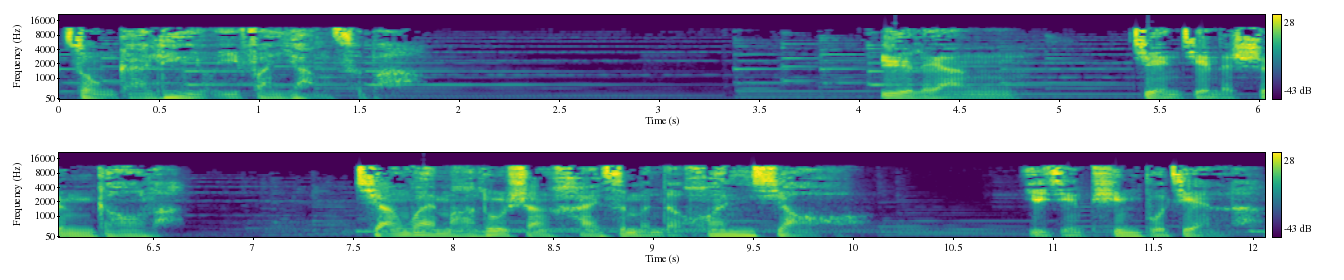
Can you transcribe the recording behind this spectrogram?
总该另有一番样子吧。月亮。渐渐的升高了，墙外马路上孩子们的欢笑已经听不见了。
